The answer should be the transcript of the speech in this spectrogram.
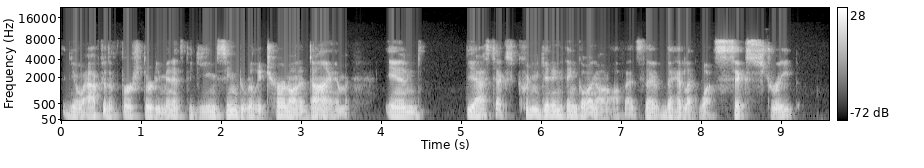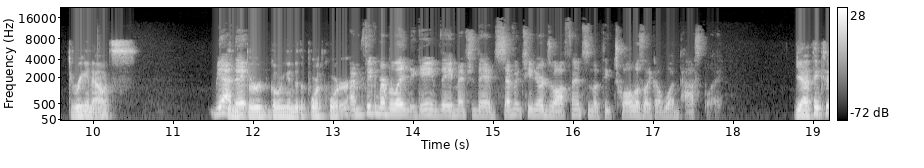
you know, after the first 30 minutes, the game seemed to really turn on a dime. And the Aztecs couldn't get anything going on offense. They, they had like, what, six straight three and outs yeah, in they, the third going into the fourth quarter. I think remember late in the game they mentioned they had 17 yards of offense and I think 12 was like a one pass play. Yeah, I think I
